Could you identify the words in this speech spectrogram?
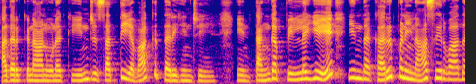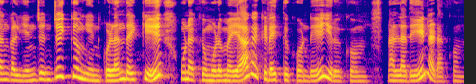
அதற்கு நான் உனக்கு இன்று சத்திய வாக்கு தருகின்றேன். என் தங்க பிள்ளையே இந்த கருப்பனின் ஆசீர்வாதங்கள் என்றென்றைக்கும் என் குழந்தைக்கு உனக்கு முழுமையாக கிடைத்து கொண்டே இருக்கும். நல்லதே நடக்கும்.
